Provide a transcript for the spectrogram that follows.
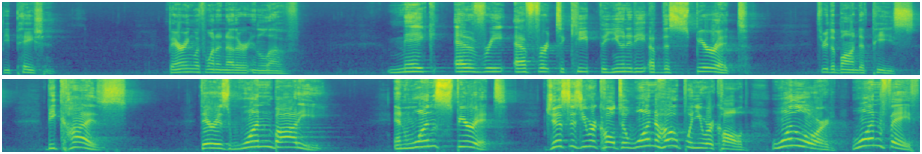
Be patient, bearing with one another in love Make every effort to keep the unity of the Spirit through the bond of peace. Because there is one body and one Spirit, just as you were called to one hope when you were called, one Lord, one faith,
